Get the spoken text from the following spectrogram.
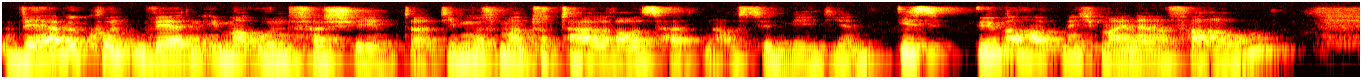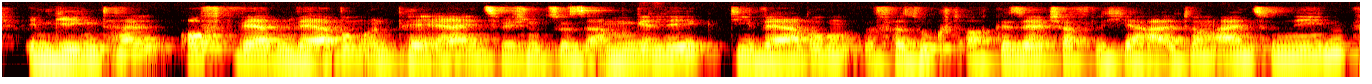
Werbekunden werden immer unverschämter. Die muss man total raushalten aus den Medien. Ist überhaupt nicht meine Erfahrung. Im Gegenteil, oft werden Werbung und PR inzwischen zusammengelegt. Die Werbung versucht auch gesellschaftliche Haltung einzunehmen.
